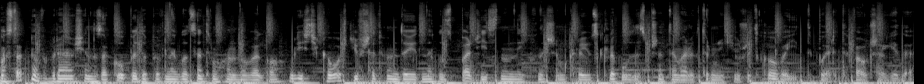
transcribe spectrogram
Ostatnio wybrałem się na zakupy do pewnego centrum handlowego, gdzie z ciekawości wszedłem do jednego z bardziej znanych w naszym kraju sklepów ze sprzętem elektroniki użytkowej typu RTV czy AGD.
